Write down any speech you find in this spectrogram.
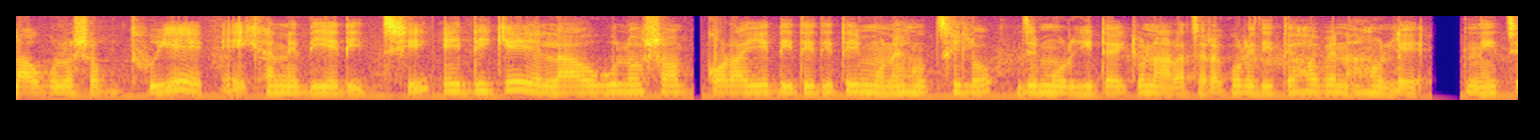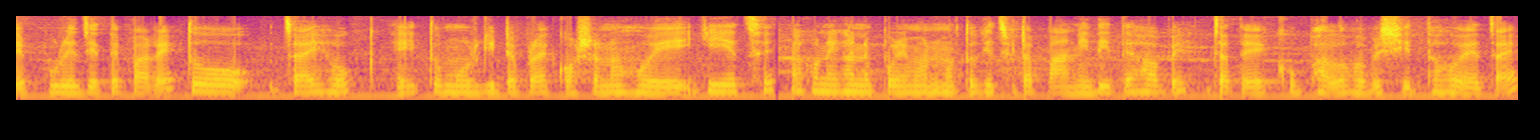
লাউগুলো সব ধুয়ে এখানে দিয়ে দিচ্ছি। এদিকে লাউগুলো সব কড়াইয়ে দিতে দিতেই মনে হচ্ছিল যে মুরগিটা একটু নাড়াচাড়া করে দিতে হবে, না হলে নিচে পুড়ে যেতে পারে। তো যাই হোক, এই তো মুরগিটা প্রায় কষানো হয়ে গিয়েছে। এখন এখানে পরিমাণ মতো কিছুটা পানি দিতে হবে যাতে খুব ভালোভাবে সিদ্ধ হয়ে যায়।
